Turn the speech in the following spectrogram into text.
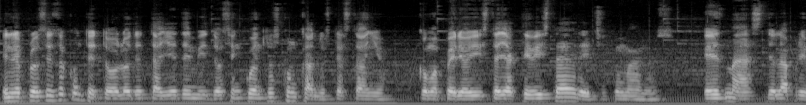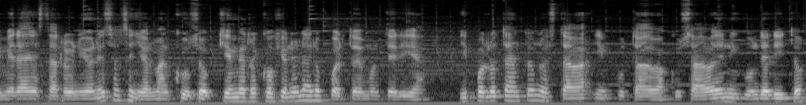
En el proceso conté todos los detalles de mis dos encuentros con Carlos Castaño, como periodista y activista de derechos humanos. Es más, de la primera de estas reuniones el señor Mancuso, quien me recogió en el aeropuerto de Montería, y por lo tanto no estaba imputado o acusado de ningún delito,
